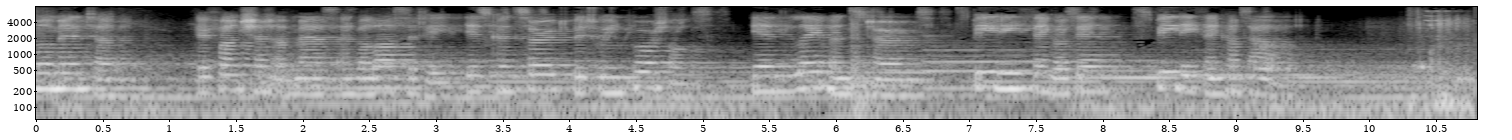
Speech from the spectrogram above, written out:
Momentum, a function of mass and velocity, is conserved between portals. In layman's terms, speedy thing goes in, speedy thing comes out.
